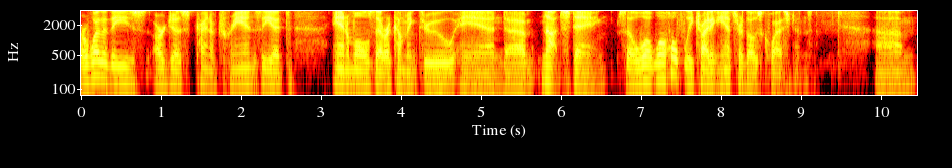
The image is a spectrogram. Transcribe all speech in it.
or whether these are just kind of transient animals that are coming through and uh, not staying. So we'll, we'll hopefully try to answer those questions. Um,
